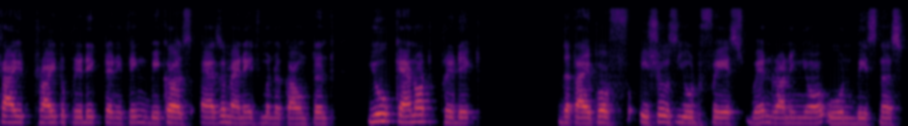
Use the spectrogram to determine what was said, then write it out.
try try to predict anything because as a management accountant, you cannot predict the type of issues you'd face when running your own business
